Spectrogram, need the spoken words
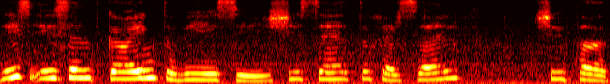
This isn't going to be easy, she said to herself she thought.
